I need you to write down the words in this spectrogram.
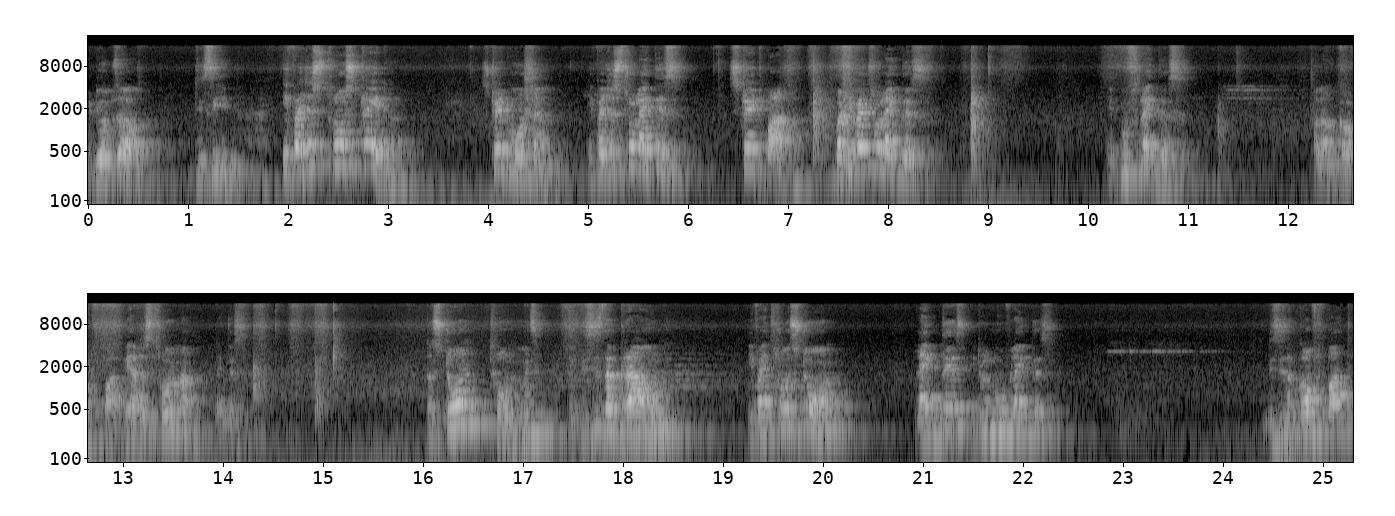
did you observe? Do you see? If I just throw straight straight motion. If I just throw like this straight path. But if I throw like this it moves like this. Along curved path. We have just thrown now like this. The stone thrown means if this is the ground if I throw stone like this it will move like this. This is a curved path.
